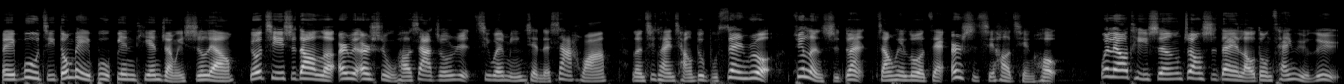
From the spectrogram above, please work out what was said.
北部及东北部变天转为湿凉。尤其是到了二月二十五号下周日，气温明显的下滑，冷气团强度不算弱，最冷时段将会落在二十七号前后。为了要提升壮士代劳动参与率。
